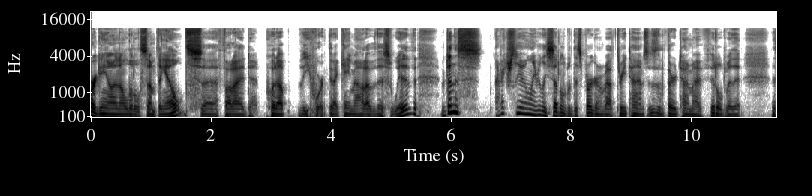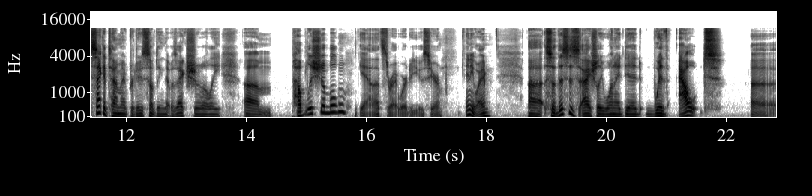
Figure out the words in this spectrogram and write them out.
Working on a little something else. Uh, thought I'd put up the work that I came out of this with. I've done this. I've actually only really settled with this program about three times. This is the third time I've fiddled with it. The second time I produced something that was actually um, publishable. Yeah, that's the right word to use here. Anyway, uh, so this is actually one I did without uh,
